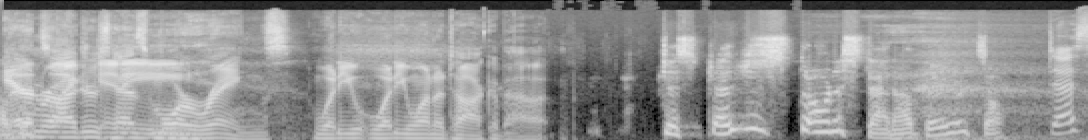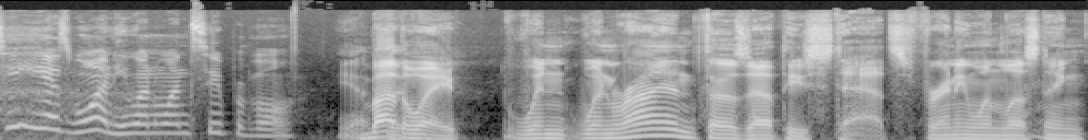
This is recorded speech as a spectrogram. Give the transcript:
that's like Rodgers has more rings. What do you What do you want to talk about? Just I'm just throwing a stat out there. That's all. Does he? He has one. He won one Super Bowl. Yeah, By but- the way, when when Ryan throws out these stats for anyone listening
